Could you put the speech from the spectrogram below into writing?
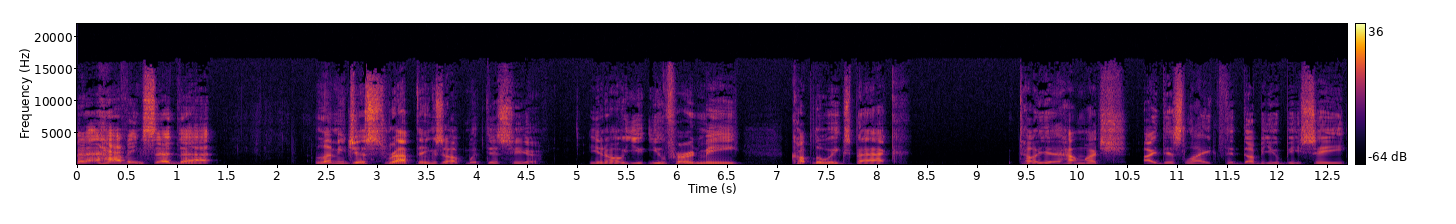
But having said that, let me just wrap things up with this here. You know, you, you've heard me a couple of weeks back tell you how much I dislike the WBC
